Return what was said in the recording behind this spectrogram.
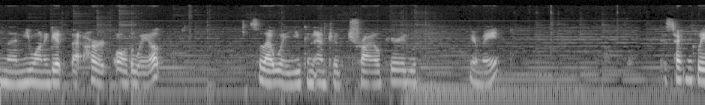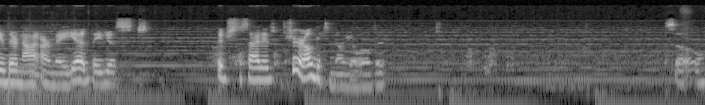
and then you want to get that heart all the way up. So that way you can enter the trial period with your mate. Because technically they're not our mate yet they just they just decided sure I'll get to know you a little bit. So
